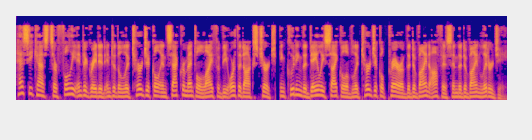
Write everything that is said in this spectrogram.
Hesychasts are fully integrated into the liturgical and sacramental life of the Orthodox Church, including the daily cycle of liturgical prayer of the Divine Office and the Divine Liturgy.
